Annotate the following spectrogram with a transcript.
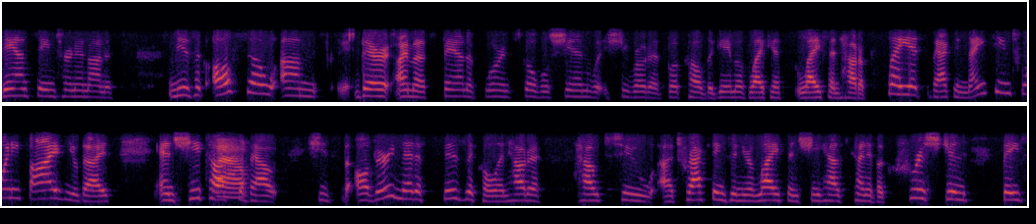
dancing, turning on a music. Also, um, there I'm a fan of Florence Scovel Shinn. She wrote a book called The Game of Life Life and How to Play It back in 1925, you guys. And she talks Wow. about she's all very metaphysical and how to how to track things in your life. And she has kind of a Christian based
